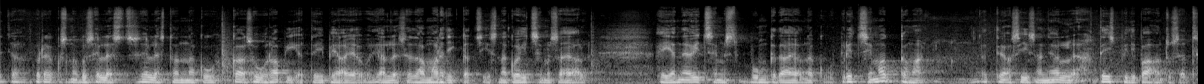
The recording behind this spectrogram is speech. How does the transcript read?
et jah, praegust nagu sellest, sellest on nagu ka suur abi, et ei pea jälle seda mardikat siis nagu õitsemise ajal. ei enne õitsemispungide ajal nagu pritsima hakkama et ja siis on jälle teistpidi pahandused,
